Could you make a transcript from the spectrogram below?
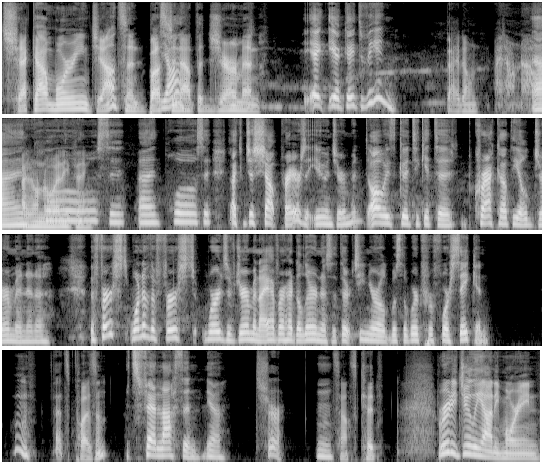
Check out Maureen Johnson busting Yeah. out the German. Ihr, ihr geht Wien. I don't. I don't know. Ein I don't know anything. Ein I can just shout prayers at you in German. Always good to get to crack out the old German and a. The first one of the first words of German I ever had to learn as a 13 year old was the word for forsaken. Hmm, that's pleasant. It's verlassen. Yeah. Sure. Hmm. Sounds good. Rudy Giuliani, Maureen.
